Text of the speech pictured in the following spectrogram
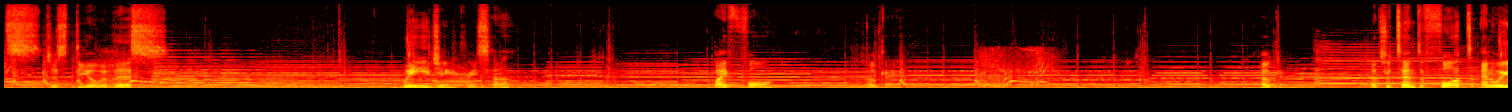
Let's just deal with this. Wage increase, huh? By four? Okay. Okay. Let's return to fort, and we're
